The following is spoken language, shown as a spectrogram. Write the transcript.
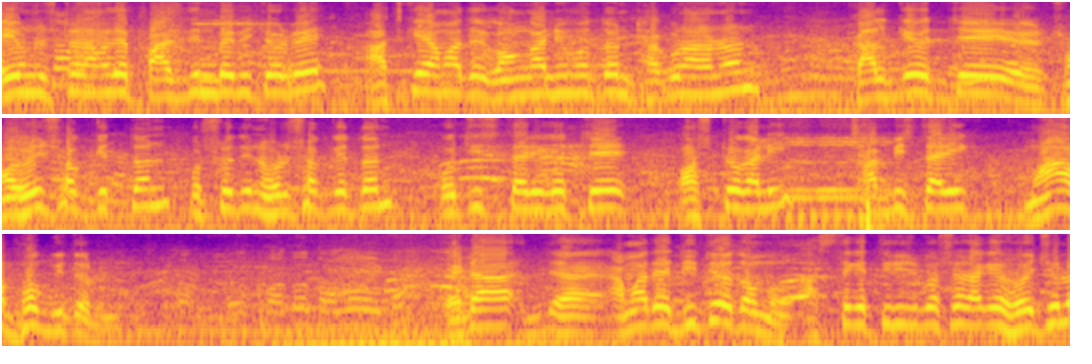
এই অনুষ্ঠান আমাদের পাঁচ দিন ব্যাপী চলবে। আজকে আমাদের গঙ্গা নিমন্ত্রণ ঠাকুর আনন্দ কালকে হচ্ছে হরি সংকীর্তন পরশু দিন হরি সংকীর্তন পঁচিশ তারিখ হচ্ছে অষ্টকালী ছাব্বিশ তারিখ মহাভোগ বিতরণ। এটা আমাদের দ্বিতীয়তম। আজ থেকে তিরিশ বছর আগে হয়েছিল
